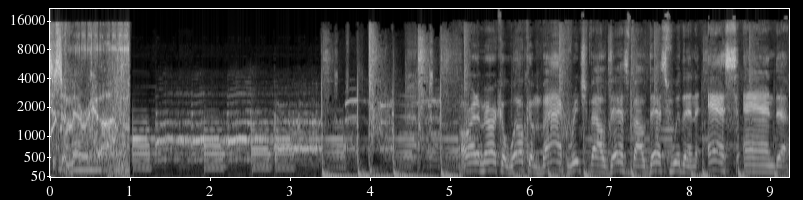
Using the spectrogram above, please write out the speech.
This is America. All right, America, welcome back. Rich Valdez, Valdez with an S. And uh,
